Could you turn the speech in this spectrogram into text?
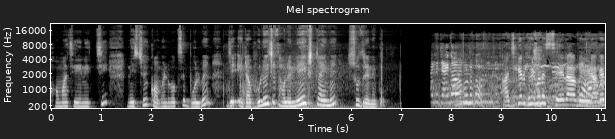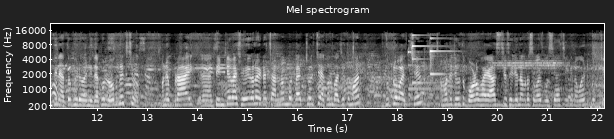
ক্ষমা চেয়ে নিচ্ছি। নিশ্চয়ই কমেন্ট বক্সে বলবেন যে এটা ভুল হয়েছে, তাহলে নেক্সট টাইমে শুধরে নেব। আজকের ভিড় মানে সেরা ভিড়। আগের দিন এত ভিড় হয়নি। দেখো, লোক দেখছ? মানে প্রায় তিনটে ব্যাচ হয়ে গেল। এটা চার নম্বর ব্যাচ চলছে। এখন বাজে তোমার দুটো বাজছে। আমাদের যেহেতু বড় ভাই আসছে, সেই জন্য আমরা সবাই বসে আছি। এখানে ওয়েট করছি।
